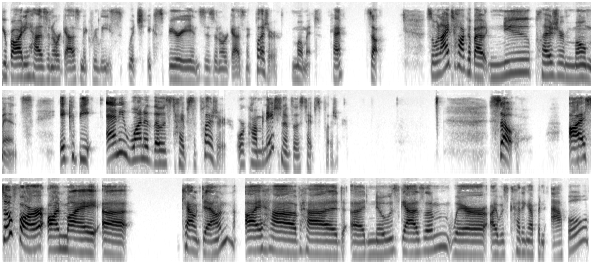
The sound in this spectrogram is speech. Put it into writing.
your body has an orgasmic release, which experiences an orgasmic pleasure moment. Okay. So so when I talk about new pleasure moments, it could be any one of those types of pleasure or combination of those types of pleasure. So I so far on my uh, countdown. I have had a nosegasm where I was cutting up an apple.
